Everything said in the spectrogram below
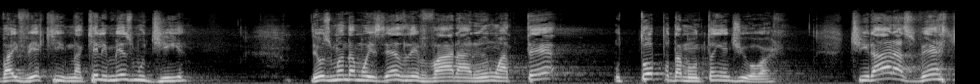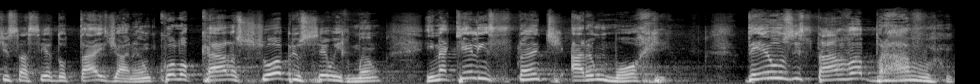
vai ver que naquele mesmo dia, Deus manda Moisés levar Arão até o topo da montanha de Or tirar as vestes sacerdotais de Arão, colocá-las sobre o seu irmão, e naquele instante Arão morre. Deus estava bravo.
